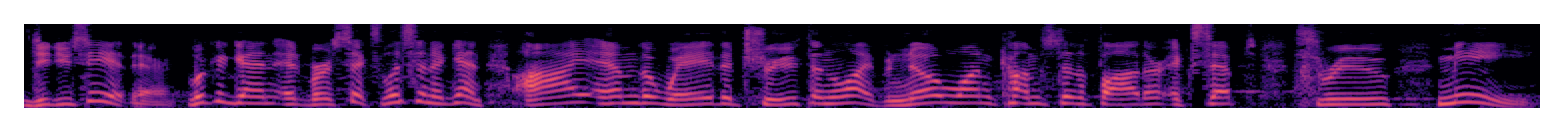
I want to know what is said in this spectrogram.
Did you see it there? Look again at verse 6. Listen again. I am the way, the truth, and the life. No one comes to the Father except through me.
